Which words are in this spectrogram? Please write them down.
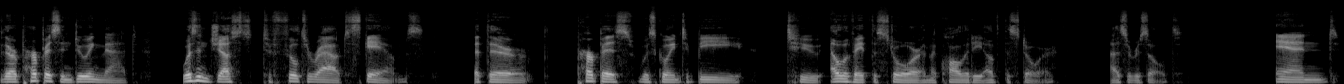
their purpose in doing that wasn't just to filter out scams. That their purpose was going to be to elevate the store and the quality of the store as a result and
